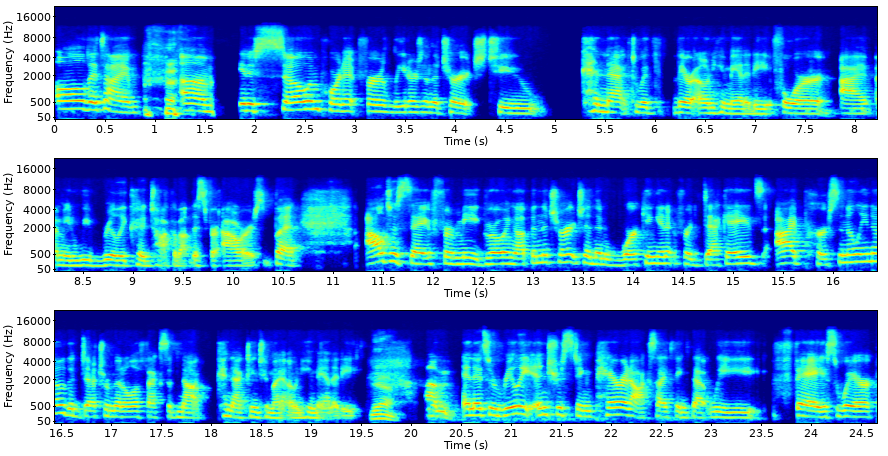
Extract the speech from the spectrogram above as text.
All the time. um, it is so important for leaders in the church to connect with their own humanity for I, I mean we really could talk about this for hours but I'll just say for me, growing up in the church and then working in it for decades, I personally know the detrimental effects of not connecting to my own humanity. Yeah. Um, and it's a really interesting paradox, I think, that we face where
